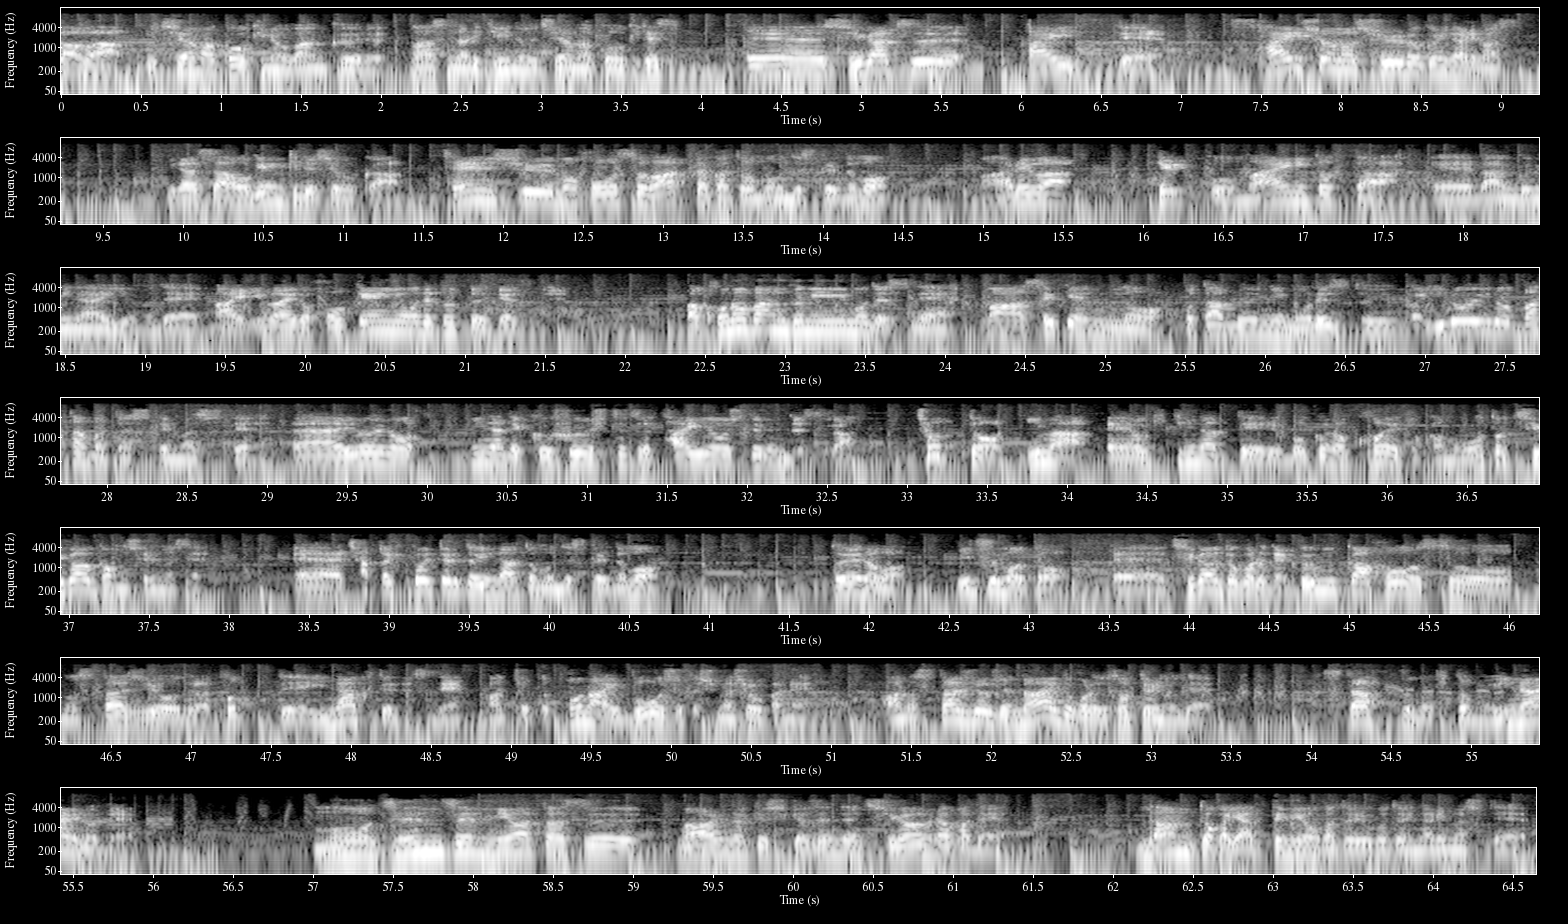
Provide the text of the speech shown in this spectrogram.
ばんは。内山聖輝のワンクール。パーソナリティの内山聖輝です、えー、4月入って最初の収録になります。皆さんお元気でしょうか？先週も放送あったかと思うんですけれどもあれは結構前に撮った、えー、番組内容で、まあ、いわゆる保険用で撮っといたやつ、まあ、この番組もですね、まあ、世間のご多分に漏れずというか、いろいろバタバタしてまして、えー、いろいろみんなで工夫しつつ対応してるんですが、ちょっと今、えー、お聞きになっている僕の声とかも音違うかもしれません。えー、ちゃんと聞こえてるといいなと思うんですけれども、というのも、いつもと、えー、違うところで文化放送のスタジオでは撮っていなくてですね、まあ、ちょっと都内某所としましょうかね。あのスタジオじゃないところで撮ってるので、スタッフの人もいないので、もう全然見渡す周りの景色は全然違う中で、なんとかやってみようかということになりまして、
